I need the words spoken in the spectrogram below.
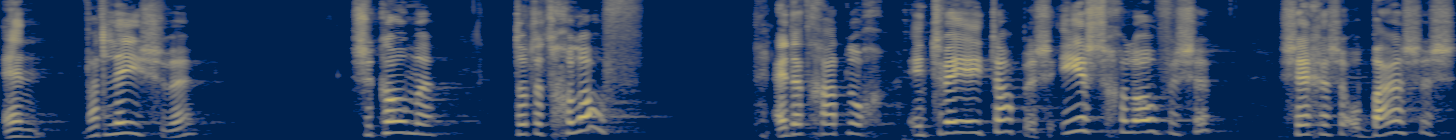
En wat lezen we? Ze komen tot het geloof. En dat gaat nog in twee etappes. Eerst geloven ze, zeggen ze op basis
